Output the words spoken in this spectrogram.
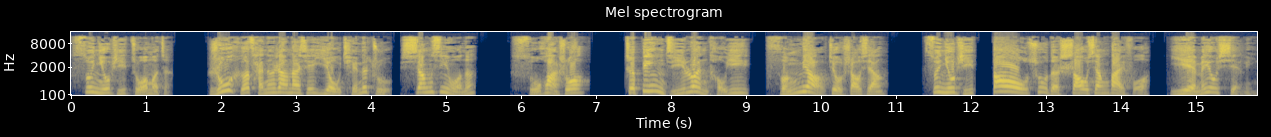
孙牛皮琢磨着，如何才能让那些有钱的主相信我呢？俗话说：“这病急乱投医，逢庙就烧香。”孙牛皮到处的烧香拜佛，也没有显灵。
